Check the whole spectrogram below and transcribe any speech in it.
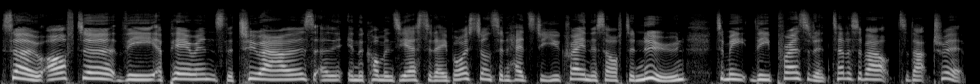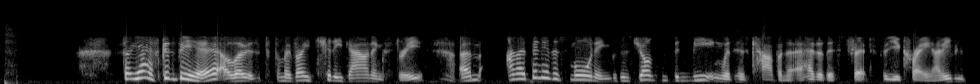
So, after the appearance, the two hours uh, in the Commons yesterday, Boris Johnson heads to Ukraine this afternoon to meet the president. Tell us about that trip. So yeah, it's good to be here, although it's from a very chilly Downing Street. Um, and I've been here this morning because Johnson's been meeting with his cabinet ahead of this trip for Ukraine. I've even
